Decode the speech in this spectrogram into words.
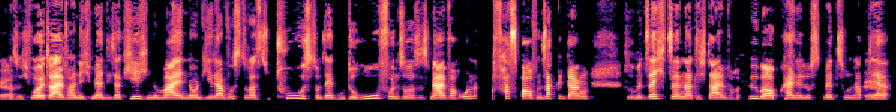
Ja. Also ich wollte einfach nicht mehr in dieser Kirchengemeinde und jeder wusste, was du tust und der gute Ruf und so. Es ist mir einfach unfassbar auf den Sack gegangen. So mit 16 hatte ich da einfach überhaupt keine Lust mehr zu und habe ja. sehr,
